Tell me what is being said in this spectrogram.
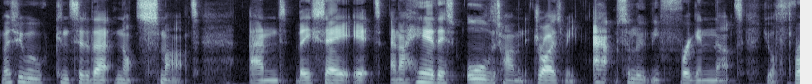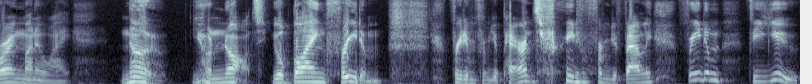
most people consider that not smart. And they say it, and I hear this all the time, and it drives me absolutely friggin' nuts. You're throwing money away. No, you're not. You're buying freedom. freedom from your parents, freedom from your family, freedom for you,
